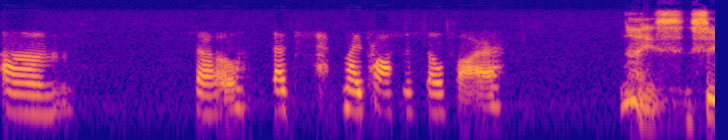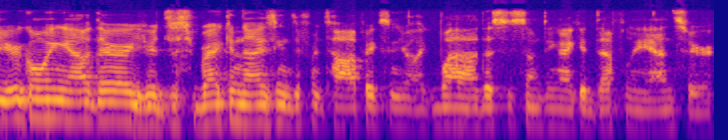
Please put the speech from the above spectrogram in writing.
Um, so that's my process so far. Nice. So you're going out there, you're just recognizing different topics, and you're like, wow, this is something I could definitely answer.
